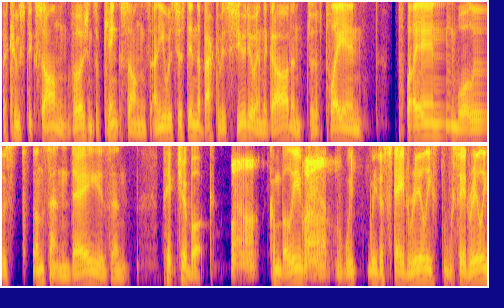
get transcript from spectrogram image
acoustic song versions of Kink songs, and he was just in the back of his studio in the garden, just playing playing Waterloo Sunset and Days and Picture Book. Wow. Couldn't believe wow. it. We we just stayed really stayed really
